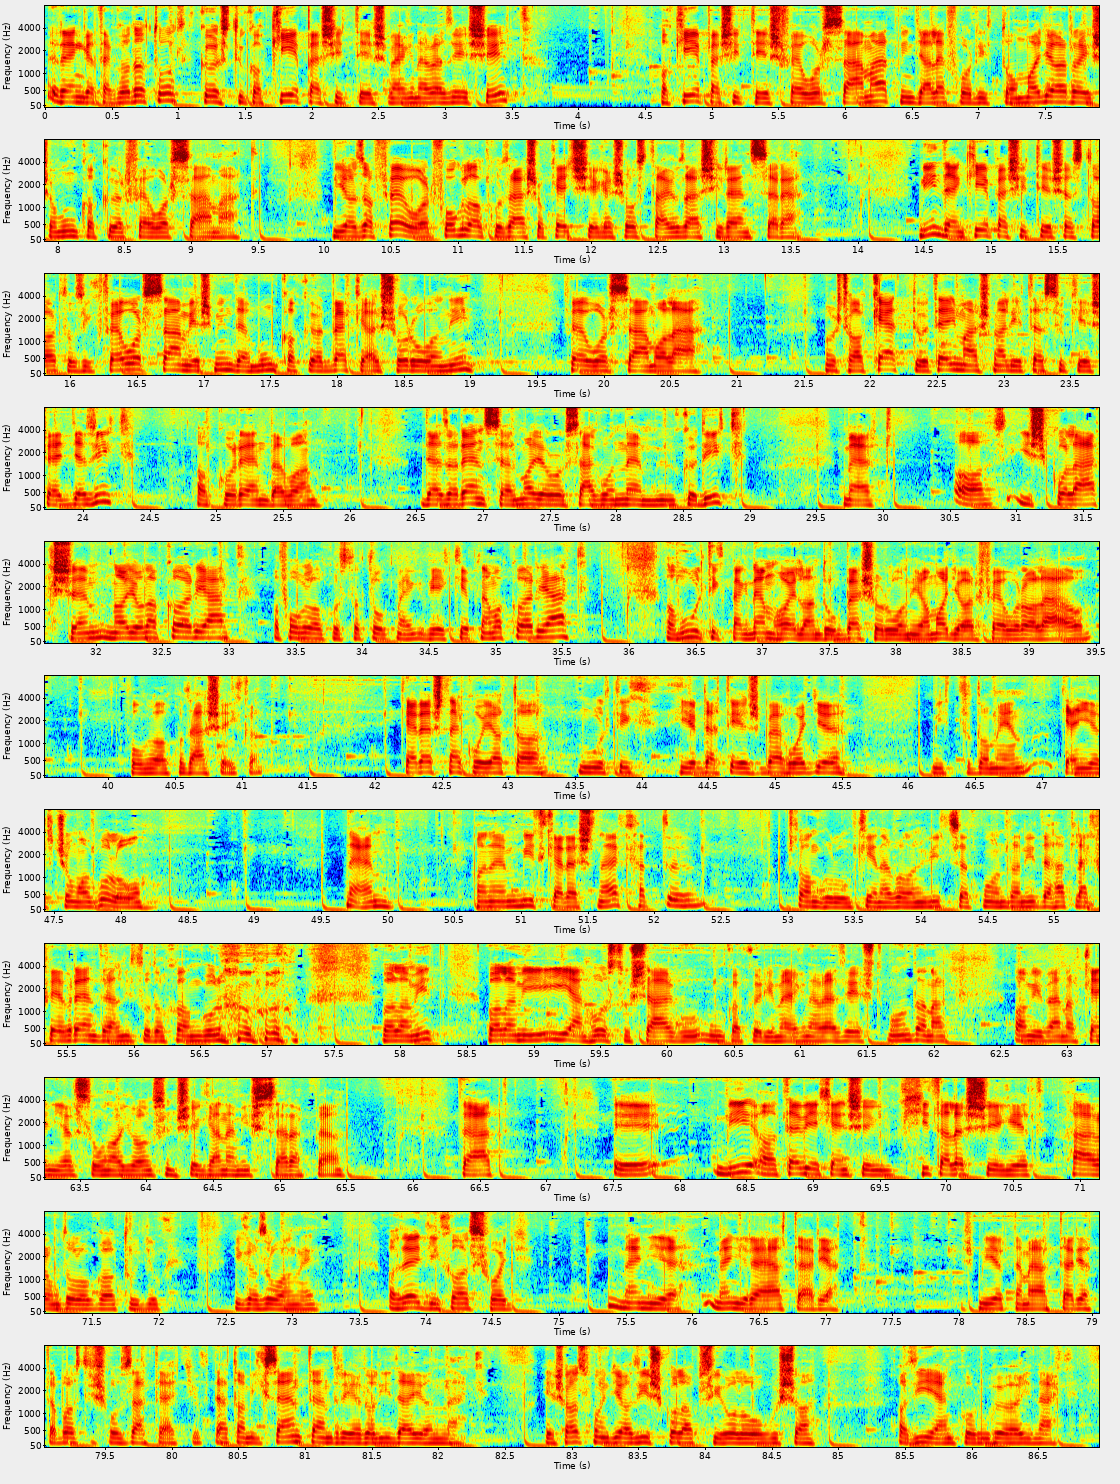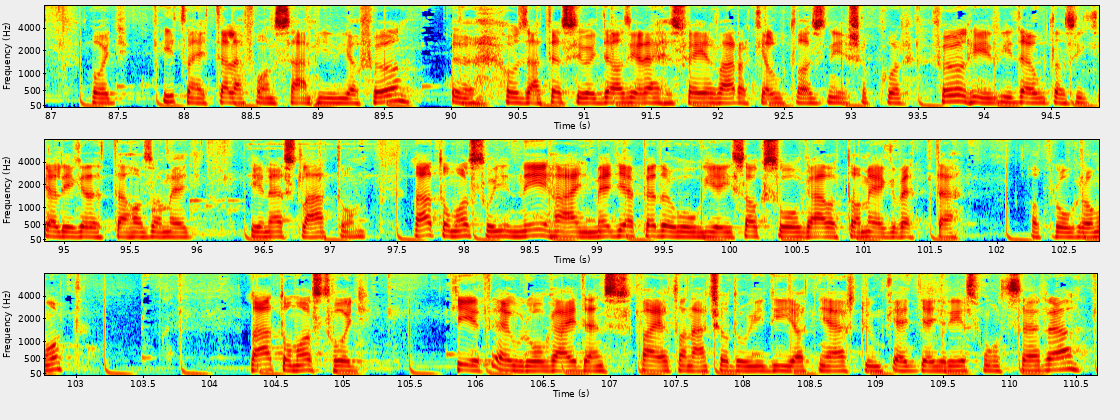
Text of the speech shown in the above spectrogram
rengeteg adatot, köztük a képesítés megnevezését, a képesítés FEOR számát, mindjárt lefordítom magyarra, és a munkakör FEOR számát. Mi az a FEOR? Foglalkozások egységes osztályozási rendszere. Minden képesítéshez tartozik FEOR szám, és minden munkakört be kell sorolni FEOR szám alá. Most, ha a kettőt egymás mellé tesszük és egyezik, akkor rendben van. De ez a rendszer Magyarországon nem működik, mert az iskolák sem nagyon akarják, a foglalkoztatók meg végképp nem akarják, a multik meg nem hajlandók besorolni a magyar feor alá a foglalkozásaikat. keresnek olyat a multik hirdetésbe, hogy mit tudom én, kenyércsomagoló? Nem, hanem mit keresnek? Hát most angolul kéne valami viccet mondani, de hát legfeljebb rendelni tudok angolul valamit. Valami ilyen hosszúságú munkaköri megnevezést mondanak, amiben a kenyér szó nagy valószínűséggel nem is szerepel. Tehát mi a tevékenységük hitelességét három dologgal tudjuk igazolni. Az egyik az, hogy mennyire, mennyire elterjedt, és miért nem elterjedtebb, azt is hozzátehetjük. Tehát amíg Szentendréről ide jönnek, és azt mondja az iskola pszichológusa az ilyenkorú hölgynek, hogy itt van egy telefonszám, hívja föl, hozzáteszi, hogy de azért ehhez Fehérvárra kell utazni, és akkor fölhív, ide utazik, elégedetten hazamegy. Én ezt látom. Látom azt, hogy néhány megye pedagógiai szakszolgálata megvette a programot. Látom azt, hogy két Euro Guidance pályatanácsadói díjat nyertünk egy-egy részmódszerrel,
